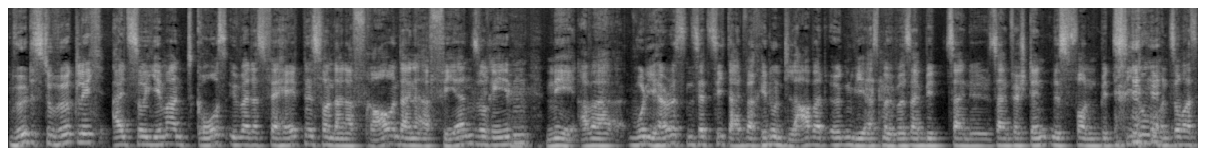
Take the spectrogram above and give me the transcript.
Würdest du wirklich als so jemand groß über das Verhältnis von deiner Frau und deine Affären so reden? Nee, aber Woody Harrison setzt sich da einfach hin und labert irgendwie erstmal über sein, seine, sein Verständnis von Beziehungen und sowas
